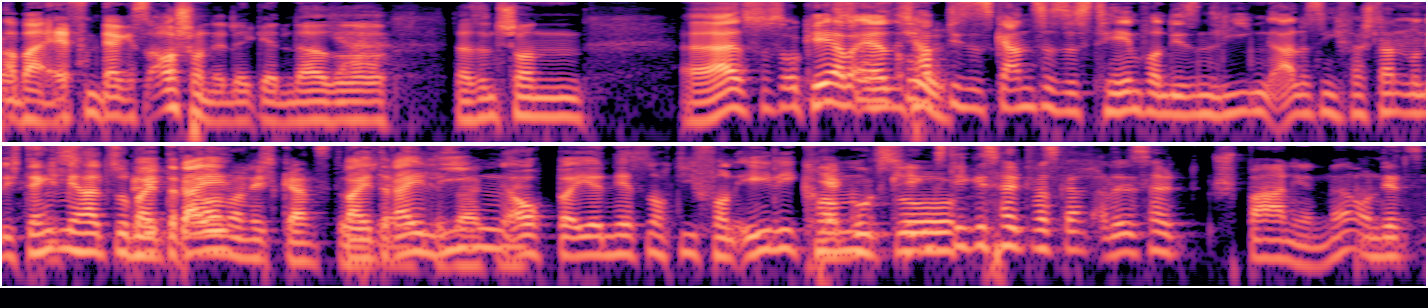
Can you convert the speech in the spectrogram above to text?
Aber Effenberg ist auch schon eine Legende. Also Ja. da sind schon. Ja, es ist okay, aber schon also, ich cool. habe dieses ganze System von diesen Ligen alles nicht verstanden. Und ich denke mir halt so bei drei, durch, bei drei ehrlich gesagt, Ligen, ne? auch bei jetzt noch die von Eli Ja kommen. gut, so. Kings League ist halt was ganz, also ist halt Spanien, ne? Und jetzt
